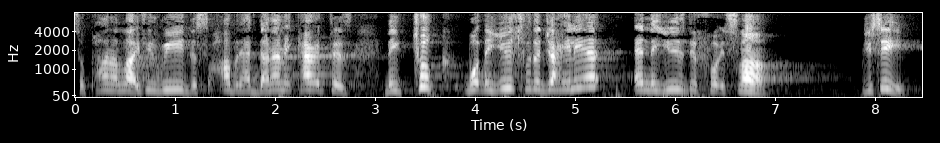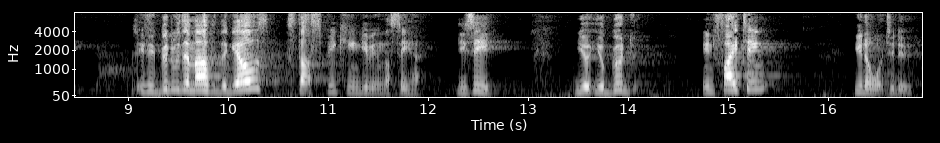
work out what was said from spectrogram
SubhanAllah, if you read the Sahaba, they had dynamic characters. They took what they used for the Jahiliyyah and they used it for Islam. Do you see? So if you're good with the mouth of the girls, start speaking and giving nasiha. Do you see? You're, you're good in fighting, you know what to do.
